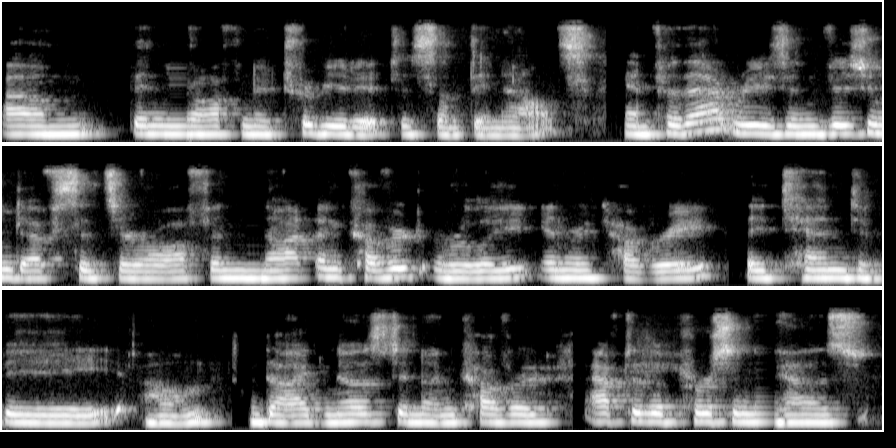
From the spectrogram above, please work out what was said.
um, then you often attribute it to something else. And for that reason, vision deficits are often not uncovered early in recovery. They tend to be um, diagnosed and uncovered after the person has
